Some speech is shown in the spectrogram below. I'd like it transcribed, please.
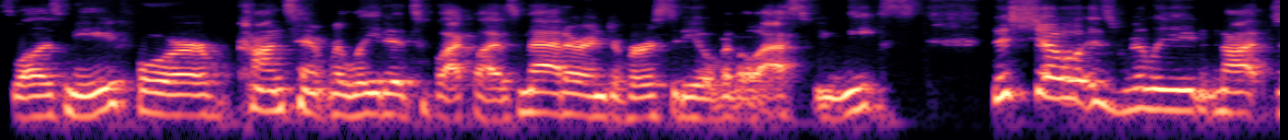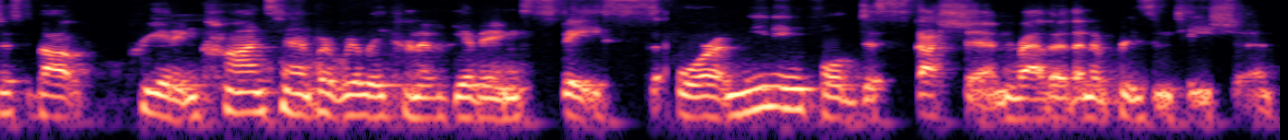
as well as me, for content related to Black Lives Matter and diversity over the last few weeks. This show is really not just about creating content, but really kind of giving space for a meaningful discussion rather than a presentation.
